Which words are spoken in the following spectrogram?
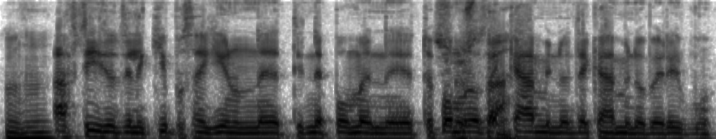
Mm-hmm. Αυτή η τελική που θα γίνουν ε, την επόμενη, το επόμενο δεκάμινο, δεκάμινο περίπου.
